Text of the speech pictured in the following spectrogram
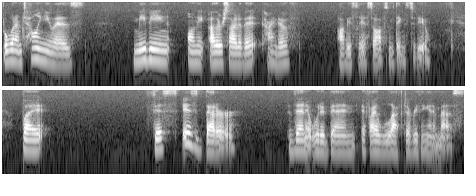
But what I'm telling you is, me being on the other side of it, kind of, obviously, I still have some things to do, but this is better than it would have been if I left everything in a mess.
